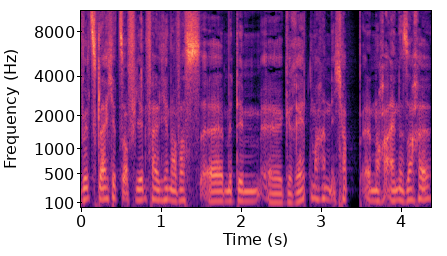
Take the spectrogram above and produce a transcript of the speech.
willst gleich jetzt auf jeden Fall hier noch was äh, mit dem äh, Gerät machen. Ich habe äh, noch eine Sache,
